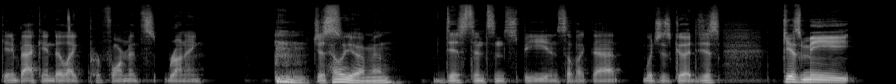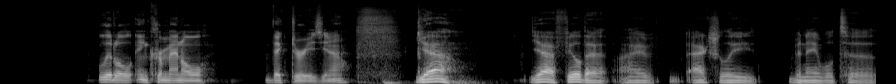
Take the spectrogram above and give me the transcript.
Getting back into like performance running, just Hell yeah, man. distance and speed and stuff like that, which is good. It just gives me little incremental victories, you know. Yeah. Yeah, I feel that. I've actually been able to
